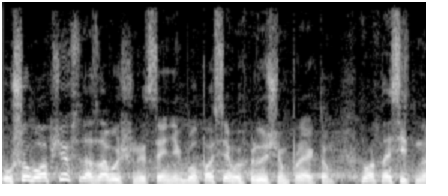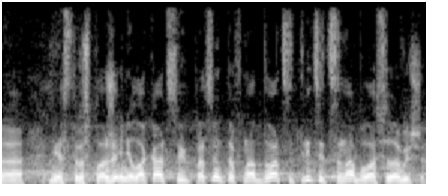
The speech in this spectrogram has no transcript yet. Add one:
у Шоба вообще всегда завышенный ценник был по всем их предыдущим проектам. Ну, относительно места расположения, локации, процентов на 20-30 цена была всегда выше.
